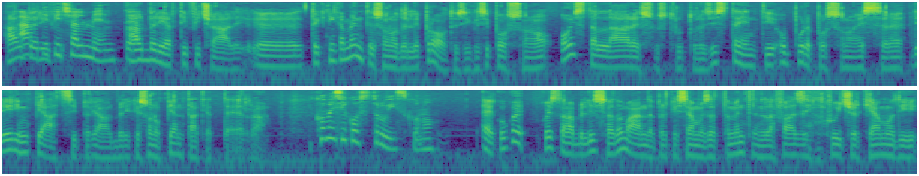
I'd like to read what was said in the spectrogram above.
Alberi, artificialmente. Alberi artificiali, eh, tecnicamente sono delle protesi che si possono o installare su strutture esistenti oppure possono essere dei rimpiazzi per alberi che sono piantati a terra. Come si costruiscono? Ecco, que- questa è una bellissima domanda perché siamo esattamente nella fase in cui cerchiamo di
